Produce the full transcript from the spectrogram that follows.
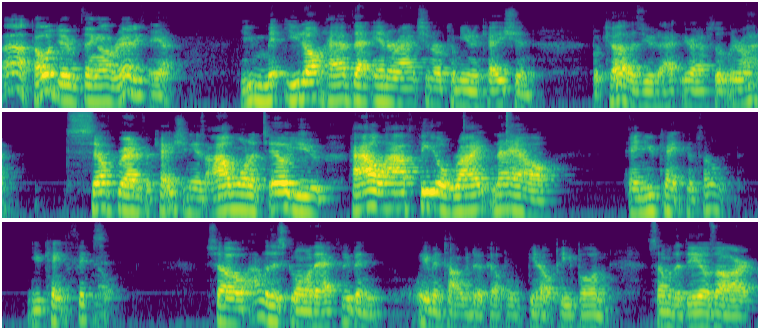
"Ah, I told you everything already. Yeah. You you don't have that interaction or communication because you're you're absolutely right. Self gratification is I want to tell you how I feel right now, and you can't console it. You can't fix No. it. So I was just going with that 'cause we've been we've been talking to a couple you know people and some of the deals are,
